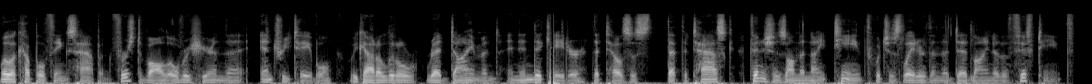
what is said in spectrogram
Well, a couple of things happen. First of all, over here in the entry table, we got a little red diamond, an indicator that tells us that the task finishes on the 19th, which is later than the deadline of the 15th.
